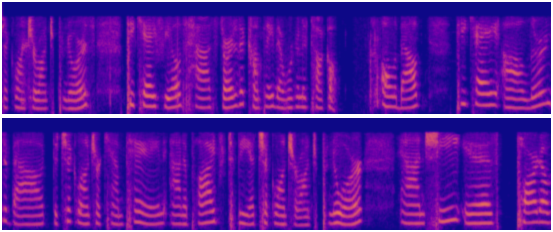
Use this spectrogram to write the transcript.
Chick Launcher entrepreneurs. PK Fields has started a company that we're going to talk all about. PK uh, learned about the Chick Launcher campaign and applied to be a Chick Launcher entrepreneur, and she is part of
